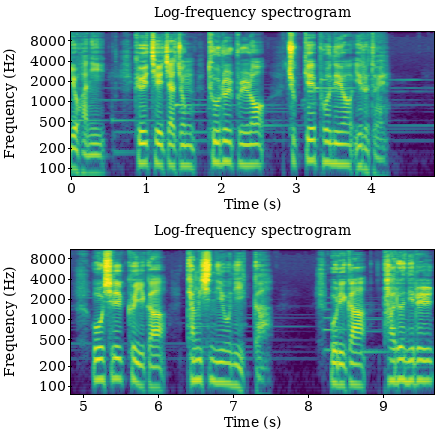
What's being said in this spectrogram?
요한이 그 제자 중 둘을 불러 죽게 보내어 이르되 오실 그이가 당신이오니까 우리가 다른 일을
